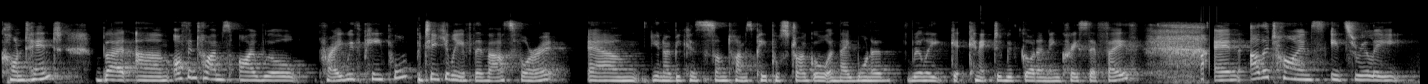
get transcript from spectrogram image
content. But um, oftentimes I will pray with people, particularly if they've asked for it. Um, you know, because sometimes people struggle and they want to really get connected with God and increase their faith. And other times it's really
